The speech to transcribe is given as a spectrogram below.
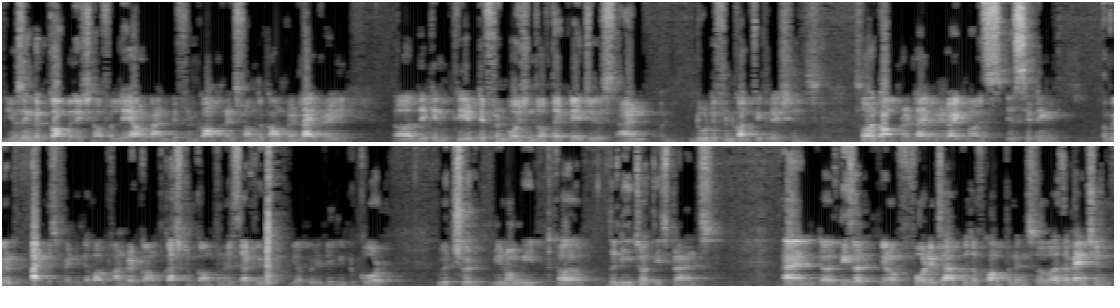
using the combination of a layout and different components from the component library, uh, they can create different versions of their pages and do different configurations. So our component library right now is, is sitting, we're anticipating about 100 comp custom components that we, we are building into code, which should you know meet uh, the needs of these brands. And uh, these are you know four examples of components. So as I mentioned,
